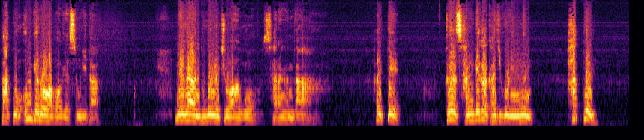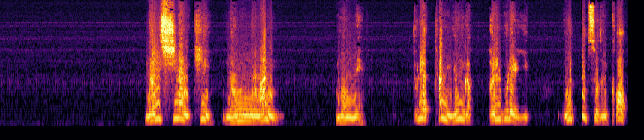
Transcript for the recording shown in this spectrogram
바꾸어 옮겨 놓아 보겠습니다. 내가 누구를 좋아하고 사랑한다 할 때 그 상대가 가지고 있는 학벌, 널씬한 키, 놈놈한 몸매, 뚜렷한 윤곽, 얼굴에 우뚝 솟은 코,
